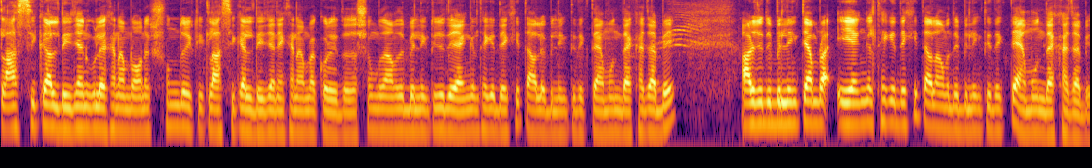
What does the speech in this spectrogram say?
ক্লাসিক্যাল ডিজাইনগুলো এখানে আমরা অনেক সুন্দর একটি ক্লাসিক্যাল ডিজাইন এখানে আমরা করে দিই দর্শক আমাদের বিল্ডিংটি যদি অ্যাঙ্গেল থেকে দেখি, তাহলে বিল্ডিংটি দেখতে এমন দেখা যাবে। আর যদি বিল্ডিংটি আমরা এই অ্যাঙ্গেল থেকে দেখি, তাহলে আমাদের বিল্ডিংটি দেখতে এমন দেখা যাবে।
